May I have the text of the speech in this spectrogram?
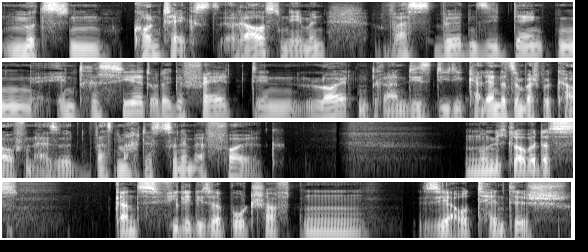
Nutzen-Kontext rausnehmen. Was würden Sie denken, interessiert oder gefällt den Leuten dran, die die, die Kalender zum Beispiel kaufen? Also was macht es zu einem Erfolg? Nun, ich glaube, dass ganz viele dieser Botschaften sehr authentisch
